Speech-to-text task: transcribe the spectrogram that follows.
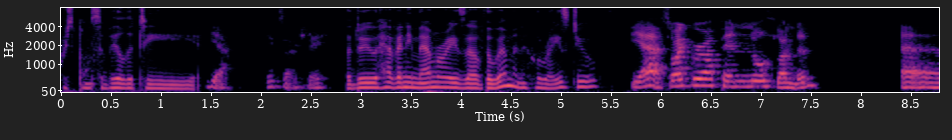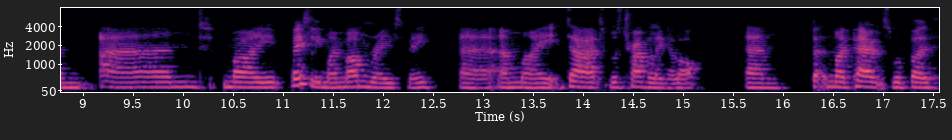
responsibility yeah exactly do you have any memories of the women who raised you yeah so i grew up in north london um, and my basically my mum raised me uh, and my dad was traveling a lot um, but my parents were both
